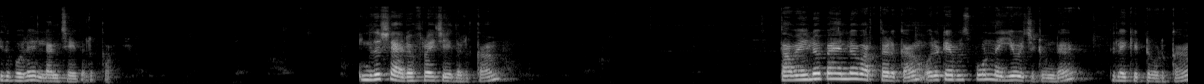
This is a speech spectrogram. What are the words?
ഇതുപോലെ എല്ലാം ചെയ്തെടുക്കാം. ഇനി ഇത് ഷാലോ ഫ്രൈ ചെയ്തെടുക്കാം. തവയിലോ പാനിലോ വറുത്തെടുക്കാം. ഒരു ടേബിൾ സ്പൂൺ നെയ്യ് ഒഴിച്ചിട്ടുണ്ട്. ഇതിലേക്ക് ഇട്ട് കൊടുക്കാം.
